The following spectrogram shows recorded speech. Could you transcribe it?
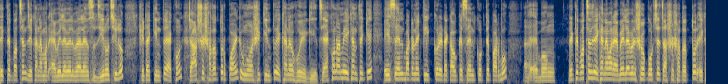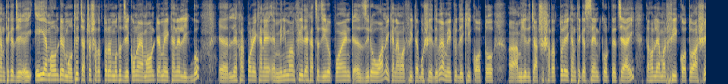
দেখতে পাচ্ছেন যেখানে আমার অ্যাভেলেবেল ব্যালেন্স জিরো ছিল, সেটা কিন্তু এখন চারশো সাতাত্তর পয়েন্ট উনআশি কিন্তু এখানে হয়ে গিয়েছে। এখন আমি এখান থেকে এই সেন্ড বাটনে ক্লিক করে এটা কাউকে সেন্ড করতে পারব এবং দেখতে পাচ্ছেন যে এখানে আমার অ্যাভেলেবেল শো করছে চারশো সাতাত্তর। এখান থেকে যে এই অ্যামাউন্টের মধ্যে, চারশো সাতাত্তরের মধ্যে যে কোনো অ্যামাউন্ট আমি এখানে লিখব। লেখার পর এখানে মিনিমাম ফি দেখাচ্ছে জিরো পয়েন্ট জিরো ওয়ান এখানে আমার ফিটা বসিয়ে দেবে। আমি একটু দেখি কত আমি যদি চারশো সাতাত্তরে এখান থেকে সেন্ড করতে চাই, তাহলে আমার ফি কত আসে।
